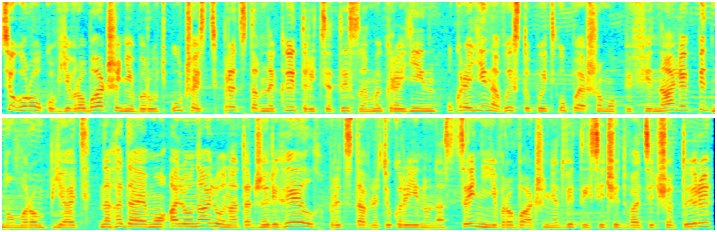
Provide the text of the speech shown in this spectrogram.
Цього року в Євробаченні беруть участь представники 37 країн. Україна виступить у першому півфіналі під номером 5. Нагадаємо, Альона Альона та Джері Гейл представлять Україну на сцені Євробачення 2024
